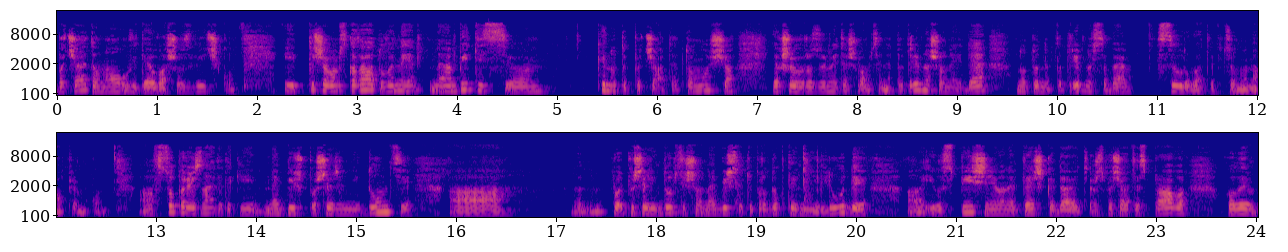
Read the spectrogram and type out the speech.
почайте, воно увійде у вашу звичку. І те, що я вам сказала, то ви не, бійтесь е, кинути почати. Тому що, якщо ви розумієте, що вам це не потрібно, що не йде, ну то не потрібно себе силувати в цьому напрямку. Всупереч, знаєте, такій найбільш поширеній думці. а, по- думці, що найбільш такі продуктивні люди і успішні, вони теж кидають розпочати справу, коли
